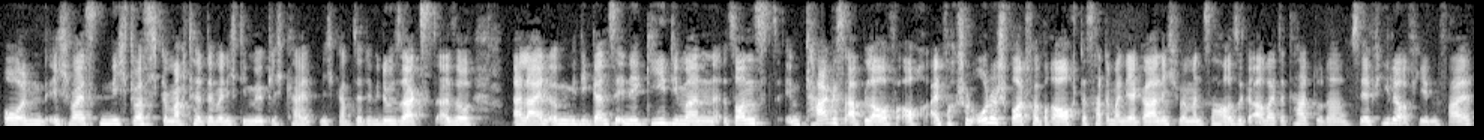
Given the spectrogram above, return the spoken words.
Und ich weiß nicht, was ich gemacht hätte, wenn ich die Möglichkeit nicht gehabt hätte, wie du sagst. Also allein irgendwie die ganze Energie, die man sonst im Tagesablauf auch einfach schon ohne Sport verbraucht, das hatte man ja gar nicht, wenn man zu Hause gearbeitet hat oder sehr viele auf jeden Fall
